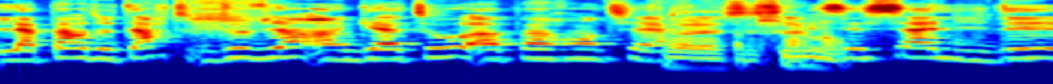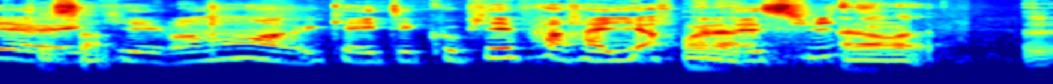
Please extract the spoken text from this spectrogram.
la part de tarte devient un gâteau à part entière. Voilà, c'est ça. L'idée euh, qui est vraiment euh, qui a été copiée par ailleurs Voilà. Par la suite. Alors, euh,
